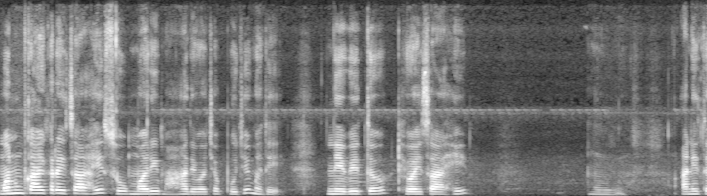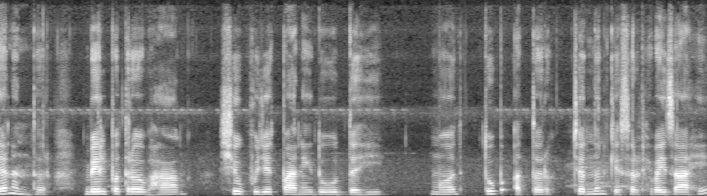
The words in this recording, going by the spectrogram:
म्हणून काय करायचं आहे? सोमवारी महादेवाच्या पूजेमध्ये नैवेद्य ठेवायचा आहे. आणि त्यानंतर बेलपत्र भांग शिवपूजेत पाणी दूध दही मध तूप अत्तर चंदन केसर ठेवायचं आहे.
